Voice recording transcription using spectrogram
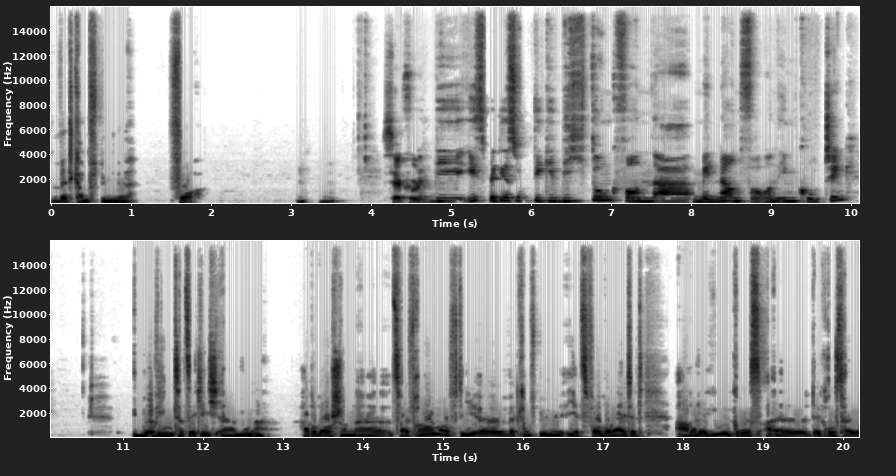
Wettkampfbühne vor. Mhm. Sehr cool. Wie ist bei dir so die Gewichtung von äh, Männern und Frauen im Coaching? Überwiegend tatsächlich äh, Männer. Habe aber auch schon äh, zwei Frauen auf die äh, Wettkampfbühne jetzt vorbereitet. Aber der, Groß, äh, der Großteil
